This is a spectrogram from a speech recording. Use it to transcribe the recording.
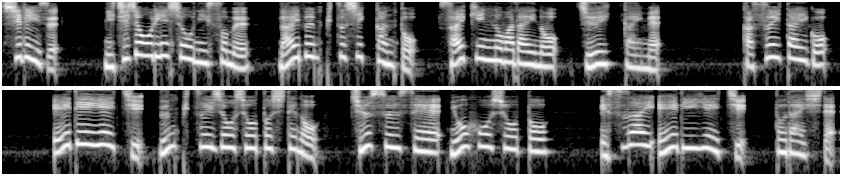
シリーズ日常臨床に潜む内分泌疾患と最近の話題の11回目。下垂体後 ADH 分泌異常症としての中枢性尿崩症と SIADH と題して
